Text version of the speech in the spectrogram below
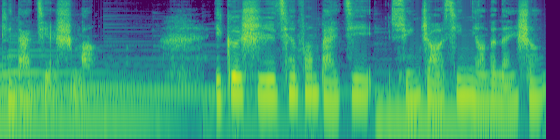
听他解释吗？一个是千方百计寻找新娘的男生，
